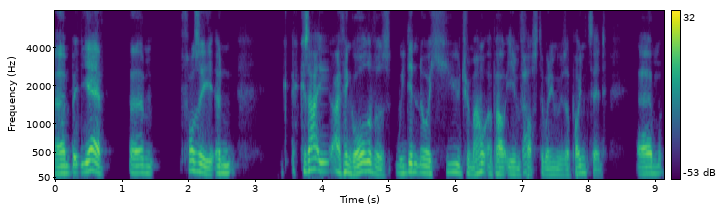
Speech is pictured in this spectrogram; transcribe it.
Um, but yeah, um, Fozzie, and because I, I think all of us, we didn't know a huge amount about Ian Foster when he was appointed. Um,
